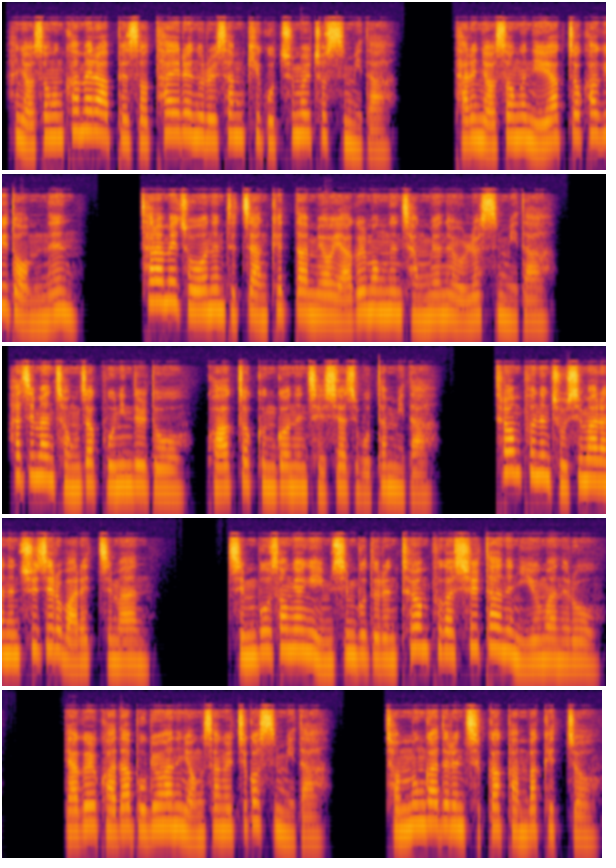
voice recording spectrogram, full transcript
한 여성은 카메라 앞에서 타이레놀을 삼키고 춤을 췄습니다. 다른 여성은 의학적 학위도 없는 사람의 조언은 듣지 않겠다며 약을 먹는 장면을 올렸습니다. 하지만 정작 본인들도 과학적 근거는 제시하지 못합니다. 트럼프는 조심하라는 취지로 말했지만 진보 성향의 임신부들은 트럼프가 싫다는 이유만으로 약을 과다 복용하는 영상을 찍었습니다. 전문가들은 즉각 반박했죠.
